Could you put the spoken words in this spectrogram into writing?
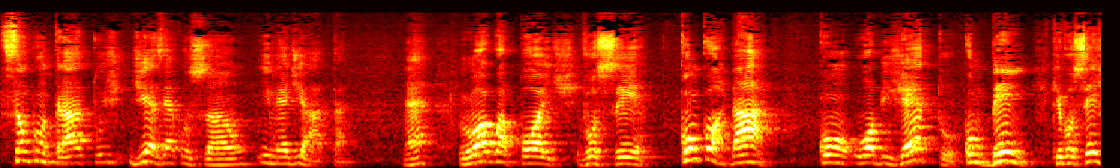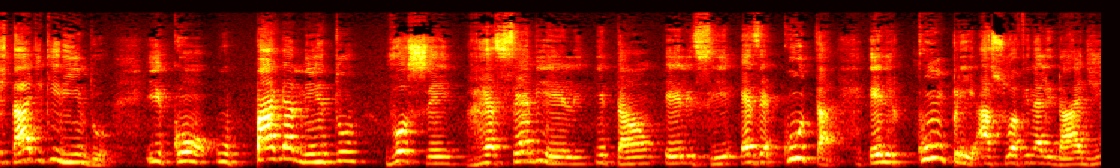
são contratos de execução imediata, né? Logo após você concordar com o objeto, com o bem que você está adquirindo e com o pagamento, você recebe ele, então ele se executa, ele cumpre a sua finalidade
